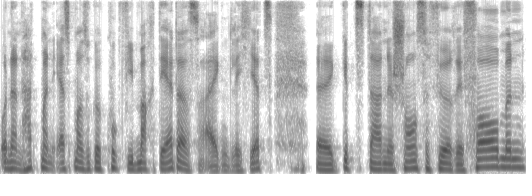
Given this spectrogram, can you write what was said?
Und dann hat man erstmal so geguckt, wie macht der das eigentlich jetzt? Äh, Gibt es da eine Chance für Reformen?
